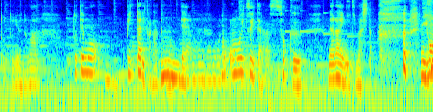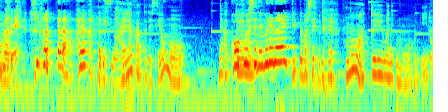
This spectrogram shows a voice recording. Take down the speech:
トというのはとてもぴったりかなと思って、思いついたら即習いに行きました。日本まで。決まったら早かったですよね。早かったですよ。もうなんか興奮して眠れないって言ってましたよね。もうあっという間にもういろ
